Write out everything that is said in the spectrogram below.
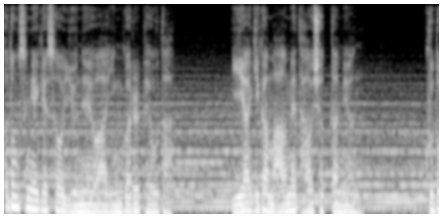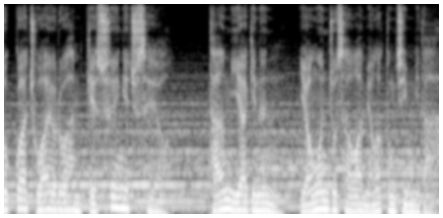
허정승에게서 윤회와 인과를 배우다. 이야기가 마음에 닿으셨다면 구독과 좋아요로 함께 수행해 주세요. 다음 이야기는 영원조사와 명학동지입니다.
